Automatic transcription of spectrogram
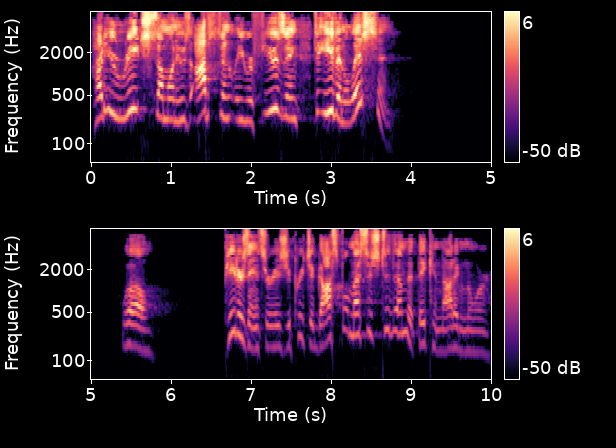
How do you reach someone who's obstinately refusing to even listen? Well, Peter's answer is you preach a gospel message to them that they cannot ignore.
